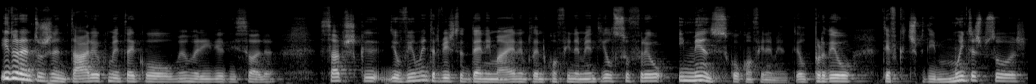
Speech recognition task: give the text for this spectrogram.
E durante o jantar eu comentei com o meu marido e eu disse, olha, sabes que eu vi uma entrevista de Danny Meyer em pleno confinamento e ele sofreu imenso com o confinamento. Ele perdeu, teve que despedir muitas pessoas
